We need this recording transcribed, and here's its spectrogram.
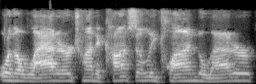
or the ladder, trying to constantly climb the ladder.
